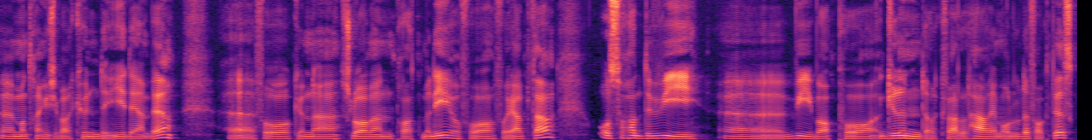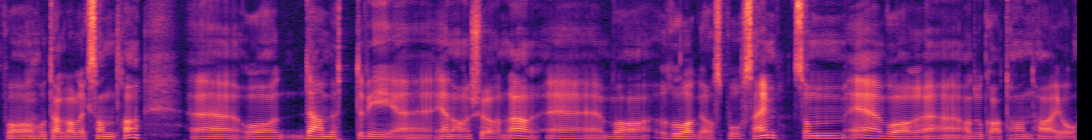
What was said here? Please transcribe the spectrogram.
Eh, man trenger ikke være kunde i DNB eh, for å kunne slå av en prat med de og få, få hjelp der. Og så hadde vi eh, Vi var på gründerkveld her i Molde, faktisk, på Mm. Hotell Alexandra. Eh, og der møtte vi eh, en av arrangørene der, eh, var Roger Sporsheim, som er vår eh, advokat. Han har jo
